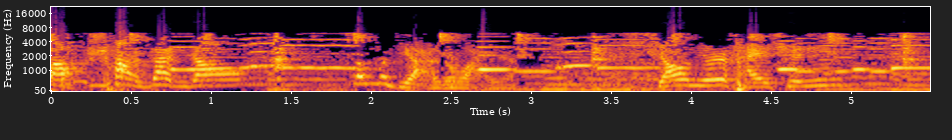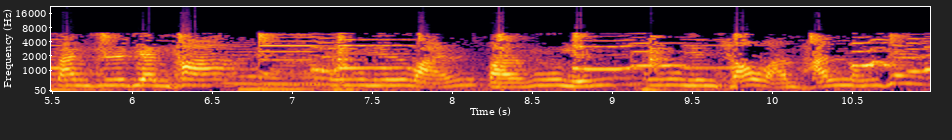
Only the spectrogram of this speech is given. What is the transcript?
刀，上站着这么点儿个玩意儿，小女儿彩裙，咱只见他乌云碗碗乌云，乌云桥碗盘龙筋。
